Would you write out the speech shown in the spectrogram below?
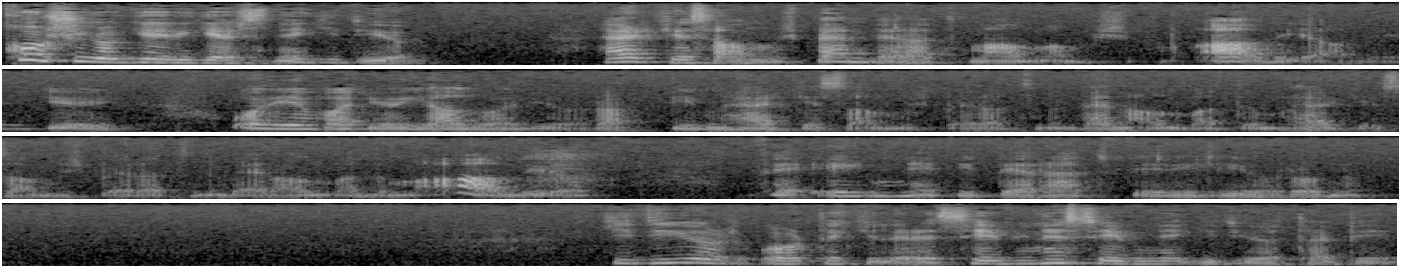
Koşuyor geri gerisine gidiyor. Herkes almış ben beratımı almamışım. Ağlıyor ağlıyor diyor. Oraya varıyor yalvarıyor. Rabbim herkes almış beratını ben almadım. Herkes almış beratını ben almadım. Ağlıyor. Ve eline bir berat veriliyor onun. Gidiyor oradakilere sevine sevine gidiyor tabii.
